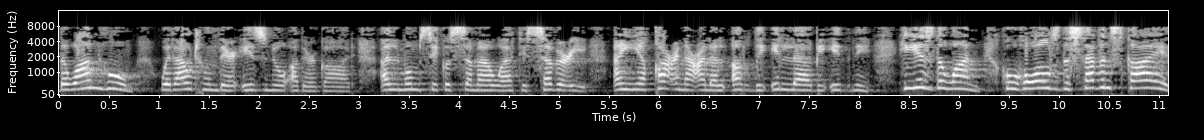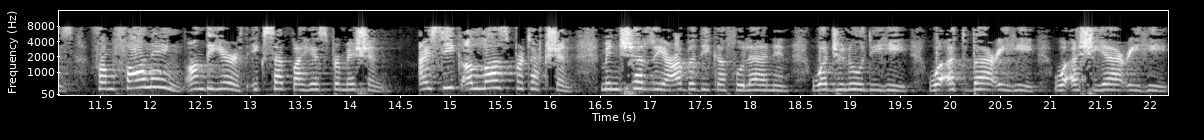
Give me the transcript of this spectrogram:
the one whom, without whom there is no other God. الْمُمْسِكُ السَّمَاوَاتِ السَّبْعِ أَنْ يَقَعْنَ عَلَى الْأَرْضِ إِلَّا بِإِذْنِهِ He is the one who holds the seven skies from falling on the earth except by His permission. I seek Allah's protection من شر عبدك فلان وجنوده وأتباعه وأشياعه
